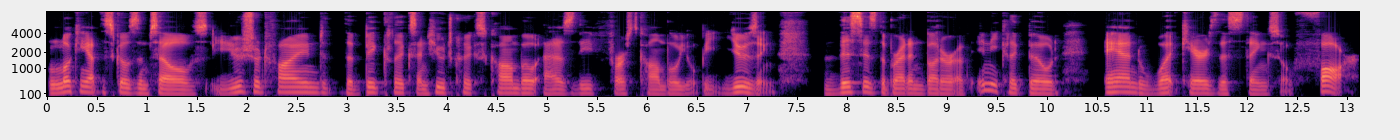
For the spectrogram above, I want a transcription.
looking at the skills themselves, you should find the big clicks and huge clicks combo as the first combo you'll be using. This is the bread and butter of any click build and what carries this thing so far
